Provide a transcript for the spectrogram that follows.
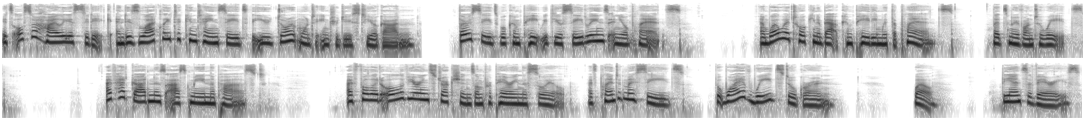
It's also highly acidic and is likely to contain seeds that you don't want to introduce to your garden. Those seeds will compete with your seedlings and your plants. And while we're talking about competing with the plants, let's move on to weeds. I've had gardeners ask me in the past I've followed all of your instructions on preparing the soil. I've planted my seeds, but why have weeds still grown? Well, the answer varies.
